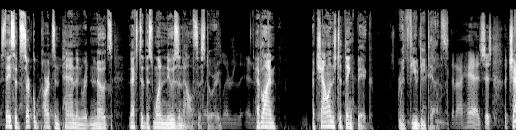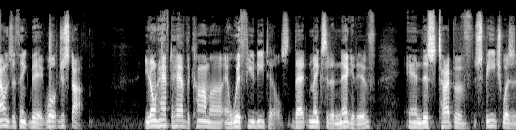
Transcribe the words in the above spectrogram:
Stace had circled parts in pen and written notes next to this one news analysis story. Headline A Challenge to Think Big, with few details. That I had says a challenge to think big. Well, just stop. You don't have to have the comma and with few details. That makes it a negative. And this type of speech was,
